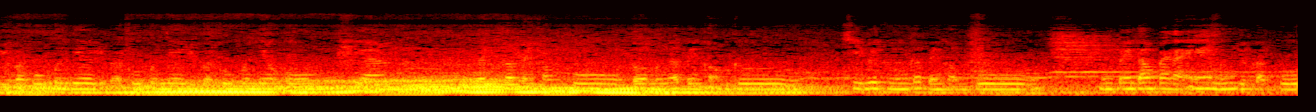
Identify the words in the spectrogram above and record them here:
อยู่กับกูคนเดียวอยู่กับกูคนเดียวอยู่กับกูคนเดียวโอ้เพียงเงินก็เป็นของกูตัวมึงก็เป็นของกู ชีวิตมึงก็เป็นของกู มึงไปต้องไปไหนมึงอยู่กับกู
